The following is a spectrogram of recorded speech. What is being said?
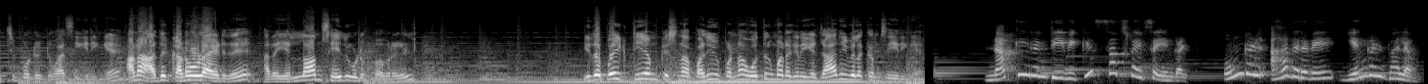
எச்சு போட்டுட்டு வாசிக்கிறீங்க? ஆனா அது கடவுளாயிடுது. அதை எல்லாம் செய்து கொடுப்பவர்கள் இதை போய் டிஎம் கிருஷ்ணா பதிவு பண்ணா ஒத்துக்க மாட்டேங்கிறீங்க ஜாதி விளக்கம் செய்றீங்க. நக்கீரன் டிவிக்கு சப்ஸ்கிரைப் செய்யுங்கள். உங்கள் ஆதரவே எங்கள் பலம்.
